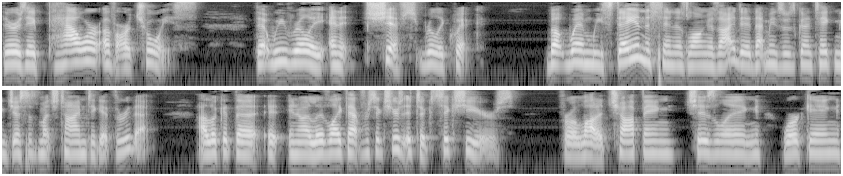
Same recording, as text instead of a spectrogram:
There is a power of our choice that we really, and it shifts really quick. But when we stay in the sin as long as I did, that means it was going to take me just as much time to get through that. I look at the, it, you know, I lived like that for six years. It took six years for a lot of chopping, chiseling, working,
